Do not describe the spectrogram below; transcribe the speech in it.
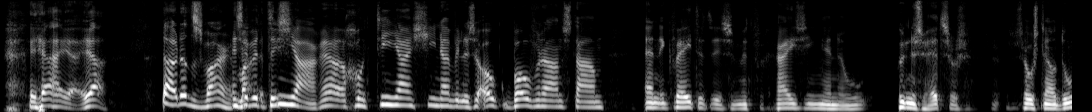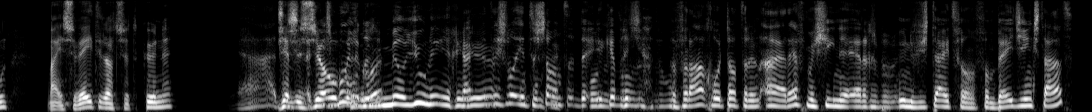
ja, ja, ja. Nou, dat is waar. En ze Maar hebben het tien is, jaar, hè? gewoon tien jaar in China willen ze ook bovenaan staan. En ik weet, het is met vergrijzing en hoe kunnen ze het zo, zo snel doen. Maar ze weten dat ze het kunnen. ja, het Ze is, hebben het is zoveel- moeilijk hoor. Miljoenen ingenieurs. Kijk, het is wel interessant. De- ik heb een verhaal gehoord dat er een ARF-machine ergens op een universiteit van, van Beijing staat.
